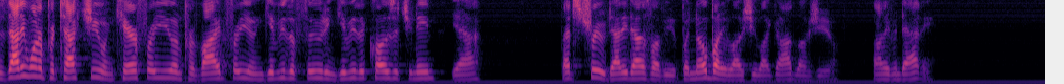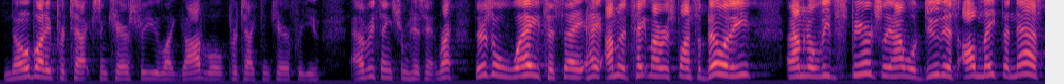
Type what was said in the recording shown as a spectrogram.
Does daddy want to protect you and care for you and provide for you and give you the food and give you the clothes that you need? Yeah. That's true. Daddy does love you, but nobody loves you like God loves you, not even daddy. Nobody protects and cares for you like God will protect and care for you. Everything's from His hand, right? There's a way to say, hey, I'm going to take my responsibility and I'm going to lead spiritually and I will do this. I'll make the nest,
